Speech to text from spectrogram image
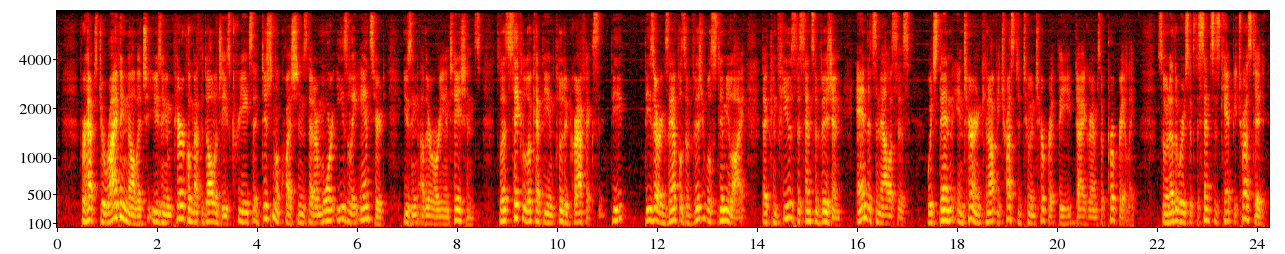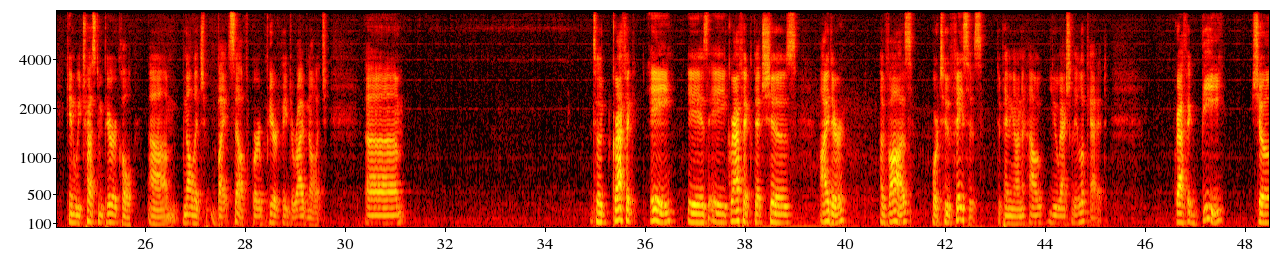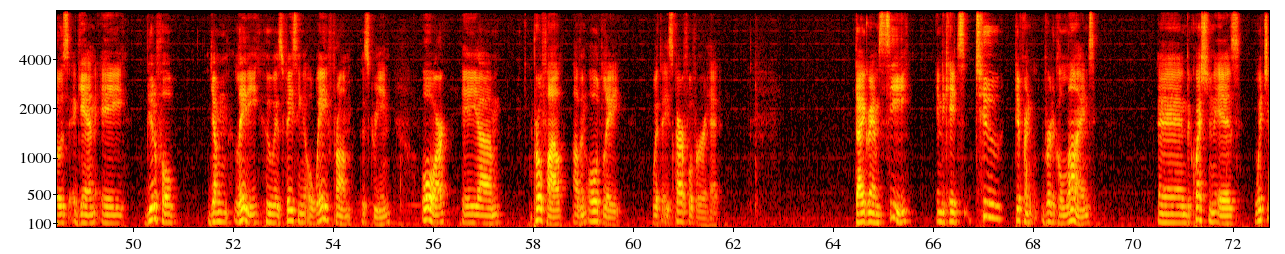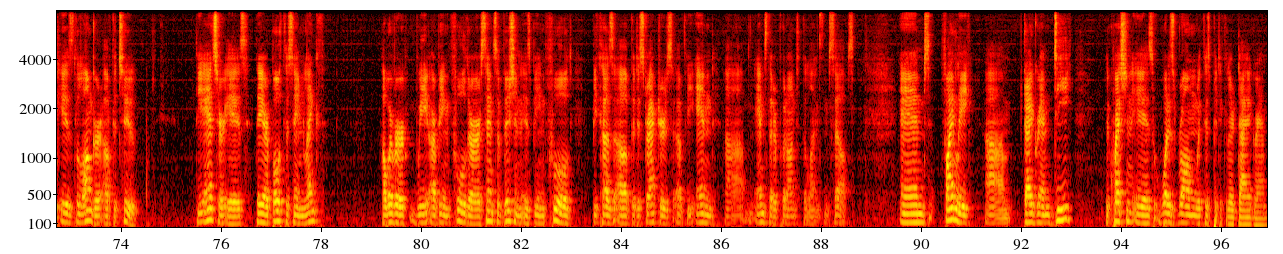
Perhaps deriving knowledge using empirical methodologies creates additional questions that are more easily answered using other orientations. So let's take a look at the included graphics. The, these are examples of visual stimuli that confuse the sense of vision and its analysis which then in turn cannot be trusted to interpret the diagrams appropriately. So in other words, if the senses can't be trusted, can we trust empirical um, knowledge by itself or empirically derived knowledge? Um, so graphic A is a graphic that shows either a vase or two faces, depending on how you actually look at it. Graphic B shows again a beautiful young lady who is facing away from the screen or a um, profile of an old lady with a scarf over her head. Diagram C indicates two different vertical lines. And the question is, which is the longer of the two? The answer is they are both the same length. However, we are being fooled, or our sense of vision is being fooled because of the distractors of the end um, ends that are put onto the lines themselves. And finally, um, diagram D, the question is what is wrong with this particular diagram?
